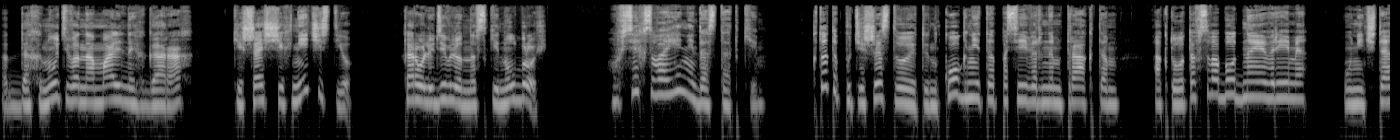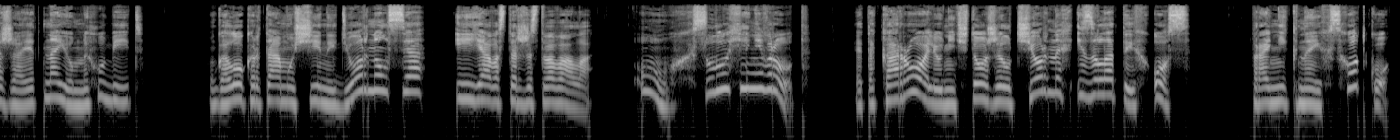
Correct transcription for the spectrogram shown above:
Отдохнуть в аномальных горах, кишащих нечистью? Король удивленно вскинул бровь. У всех свои недостатки. Кто-то путешествует инкогнито по северным трактам, а кто-то в свободное время уничтожает наемных убийц. Уголок рта мужчины дернулся, и я восторжествовала. Ух, слухи не врут. Это король уничтожил черных и золотых ос проник на их сходку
